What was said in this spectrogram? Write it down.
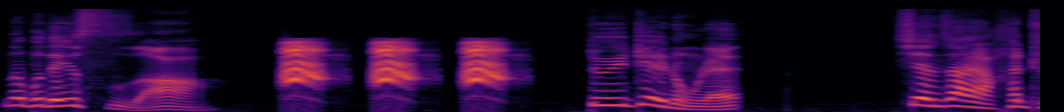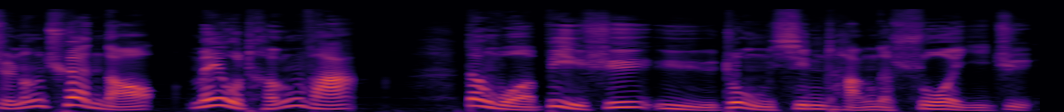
那不得死啊！对于这种人，现在啊还只能劝导，没有惩罚。但我必须语重心长地说一句：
